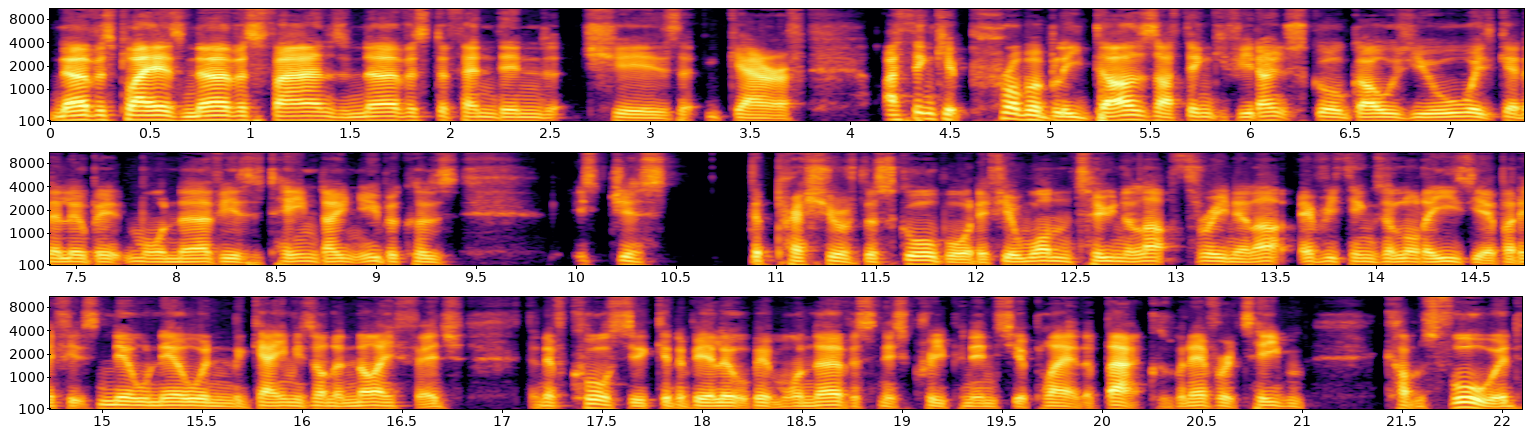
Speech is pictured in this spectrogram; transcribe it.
nervous players, nervous fans, nervous defending. Cheers, Gareth. I think it probably does. I think if you don't score goals, you always get a little bit more nervy as a team, don't you? Because it's just the pressure of the scoreboard. If you're one, two nil up, three nil up, everything's a lot easier. But if it's nil nil and the game is on a knife edge, then of course you're going to be a little bit more nervousness creeping into your play at the back. Because whenever a team comes forward,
